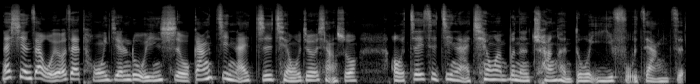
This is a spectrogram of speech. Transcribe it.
那现在我又在同一间录音室，我刚进来之前我就想说，哦，这一次进来千万不能穿很多衣服这样子，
